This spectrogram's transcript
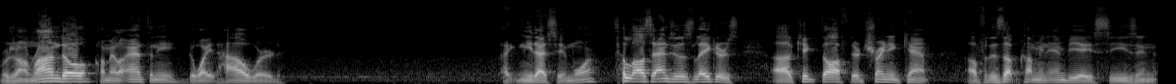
Rajon Rondo, Carmelo Anthony, Dwight Howard. Like, need I say more? The Los Angeles Lakers uh, kicked off their training camp uh, for this upcoming NBA season,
